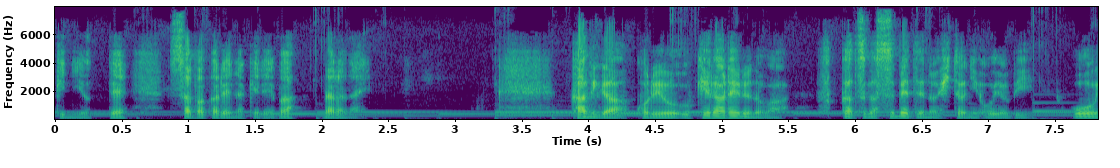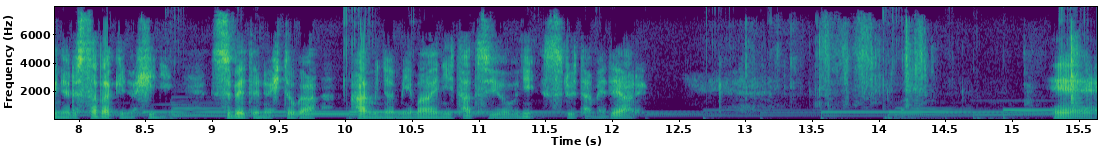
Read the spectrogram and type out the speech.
きによって裁かれなければならない。神がこれを受けられるのは、活が全ての人に及び、大いなる裁きの日に、全ての人が神の見前に立つようにするためである。え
